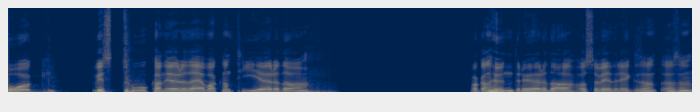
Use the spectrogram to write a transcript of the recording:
Og hvis to kan gjøre det, hva kan ti gjøre da? Hva kan hundre gjøre da? Og så videre, ikke sant? Altså,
